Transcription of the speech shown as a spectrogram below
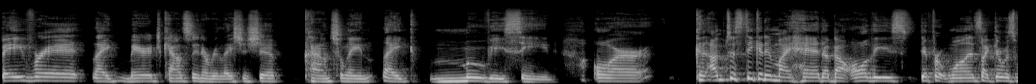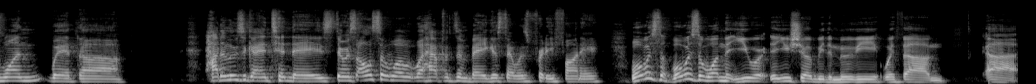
favorite like marriage counseling or relationship counseling like movie scene or cause I'm just thinking in my head about all these different ones. Like there was one with uh how to lose a guy in 10 days. There was also one what happens in Vegas that was pretty funny. What was the what was the one that you were that you showed me the movie with um uh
